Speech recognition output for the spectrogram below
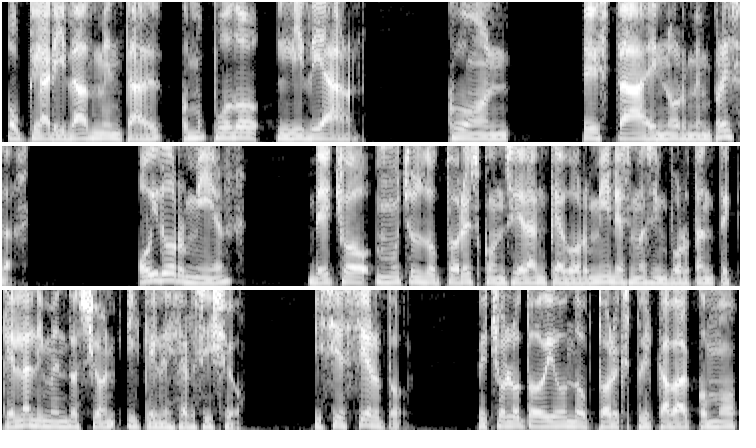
o claridad mental, ¿cómo puedo lidiar con esta enorme empresa? Hoy dormir de hecho, muchos doctores consideran que dormir es más importante que la alimentación y que el ejercicio. Y sí es cierto. De hecho, el otro día un doctor explicaba cómo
